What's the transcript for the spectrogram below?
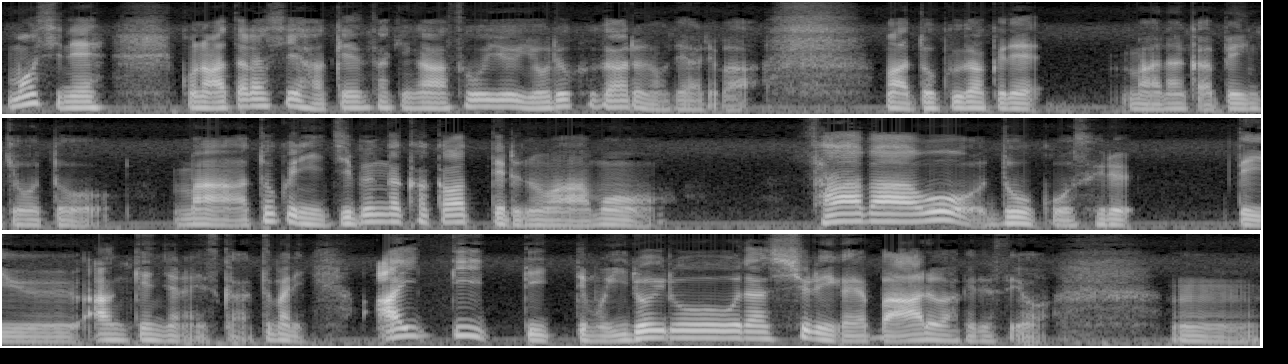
もしね、この新しい派遣先がそういう余力があるのであれば、まあ独学で、まあなんか勉強と、まあ特に自分が関わってるのはもう、サーバーをどうこうする。っていう案件じゃないですか。つまり IT って言っても色々な種類がやっぱあるわけですよ。うん。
